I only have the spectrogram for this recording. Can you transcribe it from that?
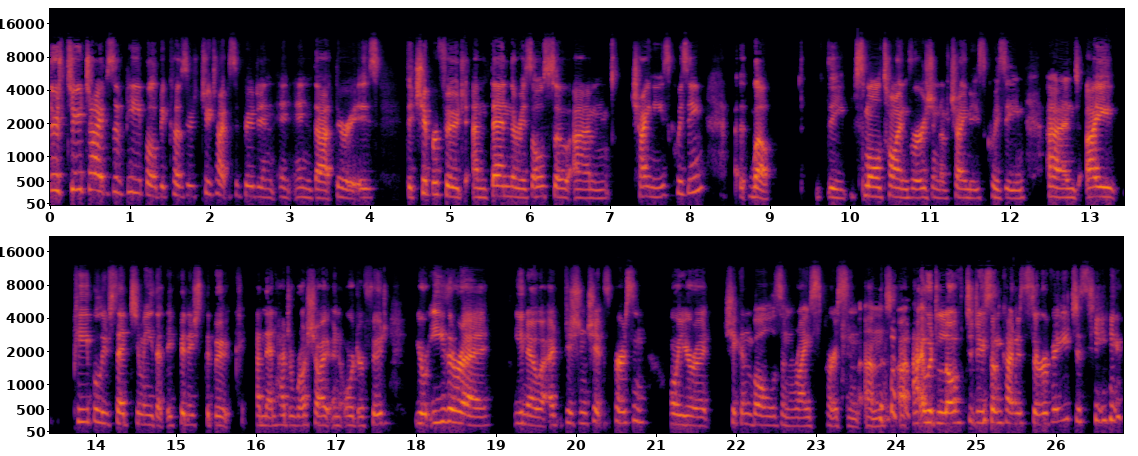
There's two types of people because there's two types of food in, in, in that. There is the chipper food and then there is also um, chinese cuisine. Uh, well the small town version of chinese cuisine. And i people who've said to me that they finished the book and then had to rush out and order food you're either a you know a fish and chips person or you're a chicken balls and rice person. And I, I, would love to do some kind of survey to see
